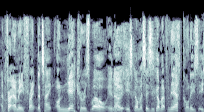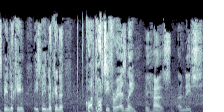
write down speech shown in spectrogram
And Frank, I mean Frank the Tank on Onyeka as well. You know, Yes. he's come since he's come back from the Afcon. He's, he's been looking he's been looking uh, quite potty for it, hasn't he? He has, and he's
